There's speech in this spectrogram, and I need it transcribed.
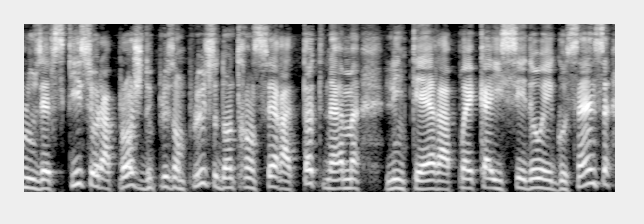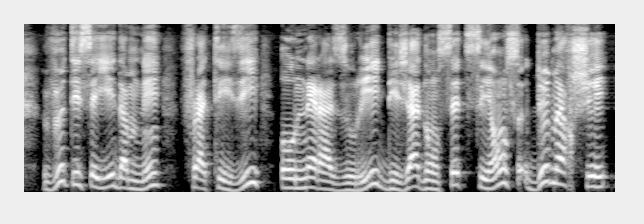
Kulusevski se rapproche de plus en plus d'un transfert à Tottenham. L'Inter, après Caicedo et Gossens, veut essayer d'amener Fratesi au Nerazzurri déjà dans cette séance de marché.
